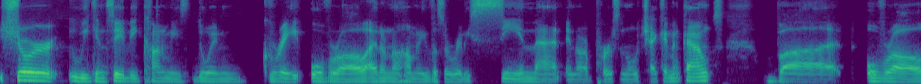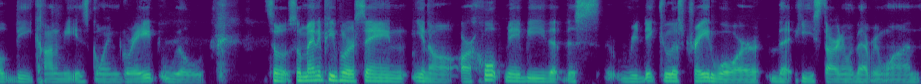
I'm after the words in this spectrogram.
sure we can say the economy is doing great overall. I don't know how many of us are really seeing that in our personal checking accounts but overall the economy is going great. We'll so so many people are saying you know our hope may be that this ridiculous trade war that he's starting with everyone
